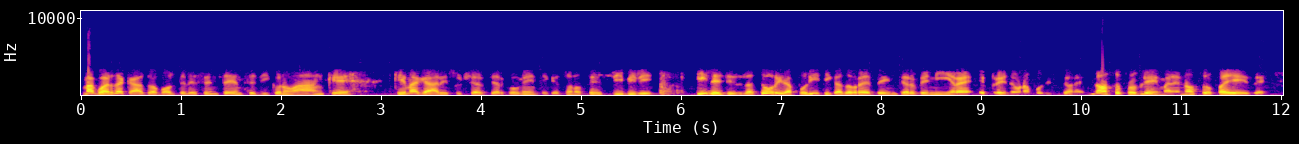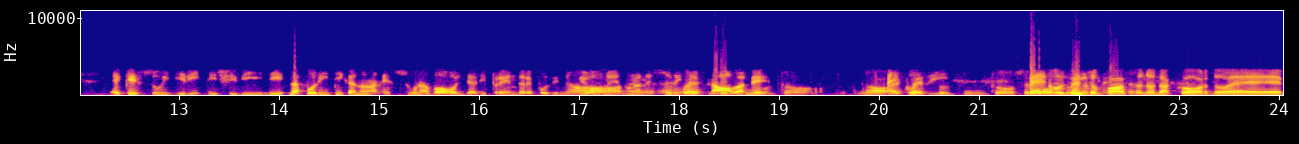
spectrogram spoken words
ma guarda caso a volte le sentenze dicono anche che magari su certi argomenti che sono sensibili i legislatori, la politica dovrebbe intervenire e prendere una posizione. Il nostro problema nel nostro paese è che sui diritti civili la politica non ha nessuna voglia di prendere posizione, no, non ha eh, nessun no, vabbè. Punto. No, è, è questo il punto. Se Beh, su questo un po' sono d'accordo, eh,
